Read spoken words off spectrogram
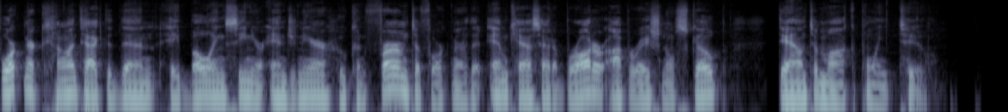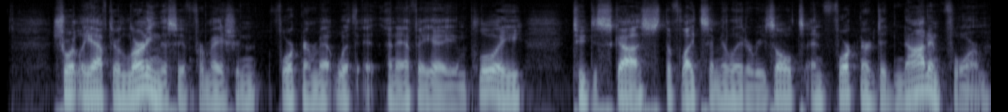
Forkner contacted then a Boeing senior engineer who confirmed to Forkner that MCAS had a broader operational scope down to Mach 0.2. Shortly after learning this information, Forkner met with an FAA employee to discuss the flight simulator results, and Forkner did not inform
